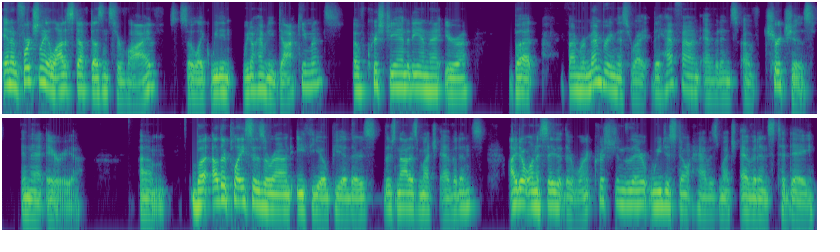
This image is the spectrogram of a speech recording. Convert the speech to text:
And unfortunately, a lot of stuff doesn't survive. So like we didn't we don't have any documents of Christianity in that era. But if I'm remembering this right, they have found evidence of churches in that area. Um, but other places around Ethiopia, there's there's not as much evidence. I don't want to say that there weren't Christians there. We just don't have as much evidence today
